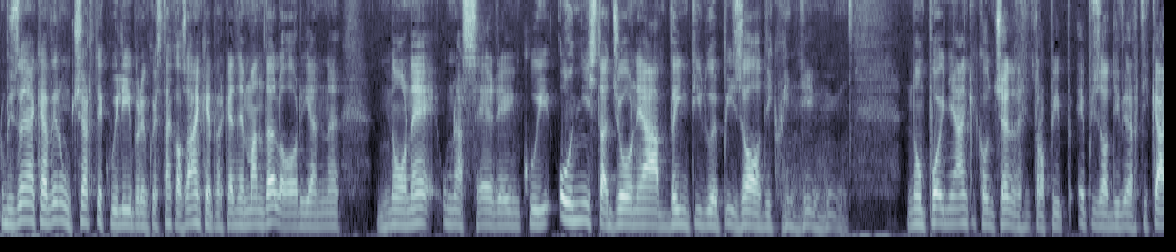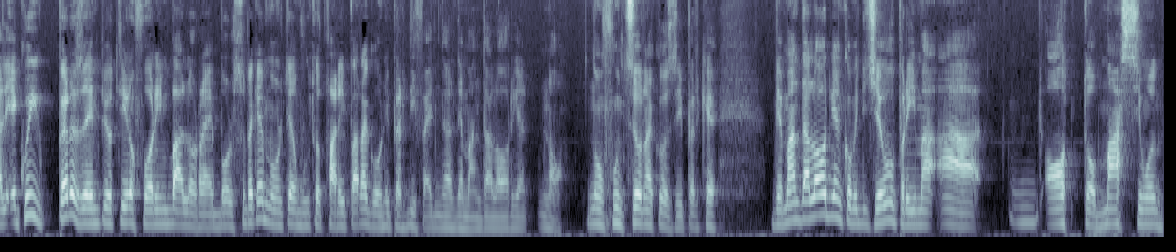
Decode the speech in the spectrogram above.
bisogna anche avere un certo equilibrio in questa cosa, anche perché The Mandalorian non è una serie in cui ogni stagione ha 22 episodi, quindi non puoi neanche concederti troppi episodi verticali. E qui, per esempio, tiro fuori in ballo Rebels, perché molti hanno avuto fare i paragoni per difendere The Mandalorian. No, non funziona così, perché The Mandalorian, come dicevo prima, ha 8, massimo,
